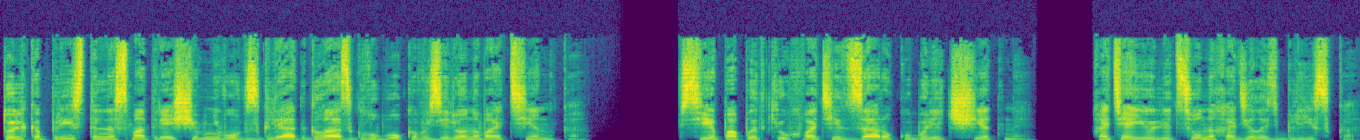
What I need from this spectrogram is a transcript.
только пристально смотрящий в него взгляд глаз глубокого зеленого оттенка. Все попытки ухватить за руку были тщетны, хотя ее лицо находилось близко.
